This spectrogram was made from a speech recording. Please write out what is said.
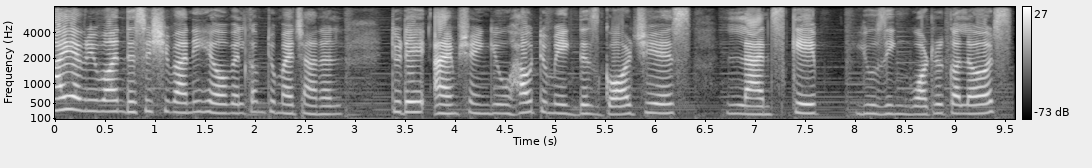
Hi everyone, this is Shivani here. Welcome to my channel. Today I am showing you how to make this gorgeous landscape using watercolors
